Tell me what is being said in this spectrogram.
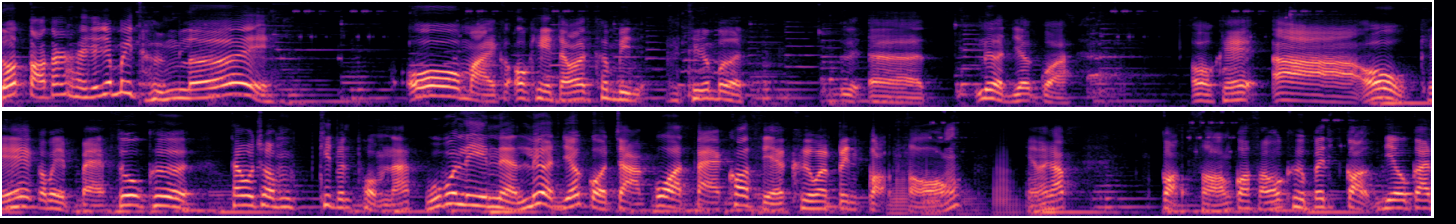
รถต่อตั้งแต่ยังไม่ถึงเลย โอ้ไม่ก็โอเค แต่ว่าเครื่องบินที่ระเบิดเอ่อเลือดเยอะกว่า โอเค อ่า โอเค ก็ไม่แปลกสู้คือ ท่านผู้ชมคิดเป็นผมนะ วูเบอรีนเนี่ย เลือดเยอะกว่าจากกัวแต่ข้อเสียคือมันเป็นเกาะ 2 เห็นไหมครับ เกาะ 2 เกาะ 2 ก็คือเป็นเกาะเดียวกัน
